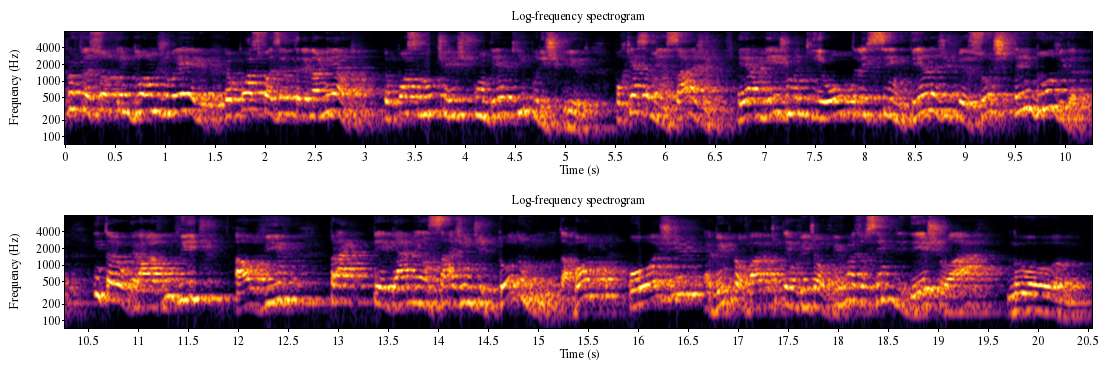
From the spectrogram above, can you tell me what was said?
professor, tem dor no joelho, eu posso fazer o treinamento? Eu posso não te responder aqui por escrito, porque essa mensagem é a mesma que outras centenas de pessoas têm dúvida. Então eu gravo um vídeo ao vivo para pegar a mensagem de todo mundo, tá bom? Hoje é bem provável que tenha um vídeo ao vivo, mas eu sempre deixo lá no,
